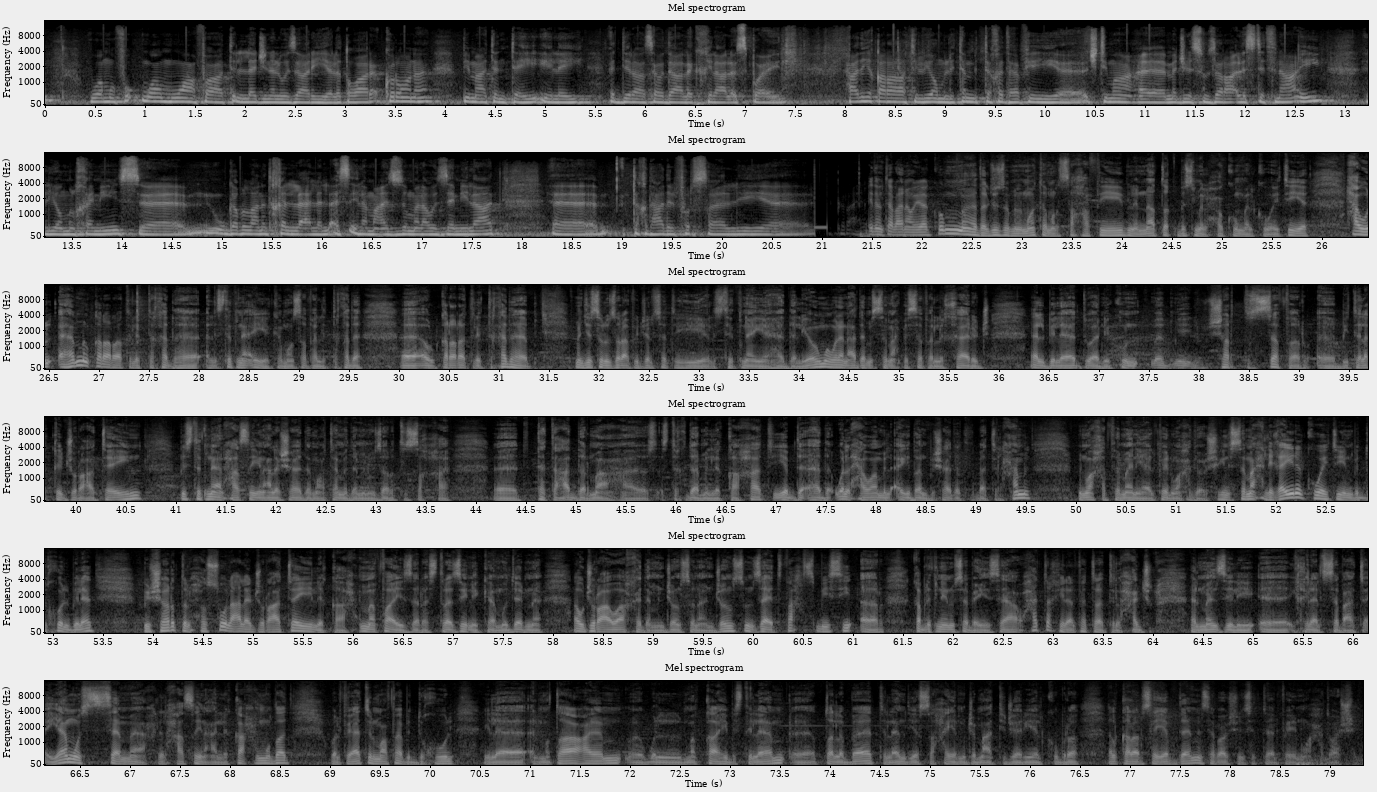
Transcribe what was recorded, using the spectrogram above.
وموافاة اللجنة الوزارية لطوارئ كورونا بما تنتهي إليه الدراسة وذلك خلال أسبوعين. هذه قرارات اليوم اللي تم اتخاذها في اجتماع مجلس الوزراء الاستثنائي اليوم الخميس. وقبل لا ندخل على الأسئلة مع الزملاء والزميلات اتخذ هذه الفرصة ل إذا تابعنا وياكم هذا الجزء من المؤتمر الصحفي للناطق باسم الحكومة الكويتية حول أهم القرارات اللي اتخذها الاستثنائية كما وصفها اللي اتخذها أو القرارات اللي اتخذها مجلس الوزراء في جلسته الاستثنائية هذا اليوم. أولا عدم السماح بالسفر لخارج البلاد وأن يكون شرط السفر بتلقي جرعتين باستثناء الحاصلين على شهادة معتمدة من وزارة الصحة تتعذر معها استخدام اللقاحات. يبدأ هذا والحوامل أيضا بشهادة إثبات الحمل من 1 8 2021 2021 السماح لغير الكويتيين بالدخول البلاد بشرط الحصول على جرعتي لقاح. أما فايزر أسترازينيكا موديرنا أو جرعة واحدة من Johnson and Johnson زائد فحص PCR قبل 72 ساعة وحتى خلال فترة الحجر المنزلي خلال سبعة أيام. والسماح للحاصلين على اللقاح المضاد والفئات المعفاة بالدخول إلى المطاعم والمقاهي باستلام طلبات الأندية الصحية المجمعات التجارية الكبرى. القرار سيبدأ من 27 6 2021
